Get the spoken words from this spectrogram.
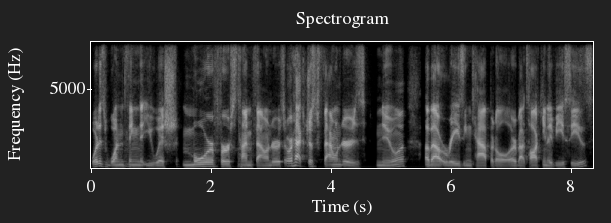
What is one thing that you wish more first-time founders, or heck, just founders, knew about raising capital or about talking to VCs?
